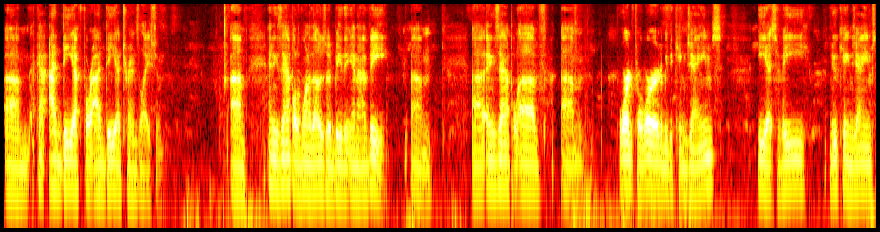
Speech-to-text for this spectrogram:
um, kind of idea for idea translation. Um, an example of one of those would be the NIV. Um, uh, an example of um, word for word would be the King James. ESV, New King James,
